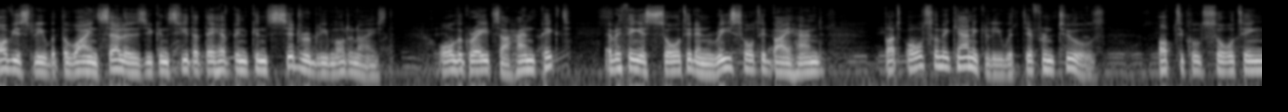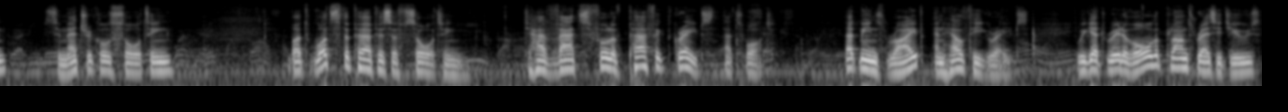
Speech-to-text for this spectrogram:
Obviously, with the wine cellars, you can see that they have been considerably modernized. All the grapes are hand picked, everything is sorted and resorted by hand, but also mechanically with different tools optical sorting, symmetrical sorting. But what's the purpose of sorting? To have vats full of perfect grapes, that's what. That means ripe and healthy grapes. We get rid of all the plant residues,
